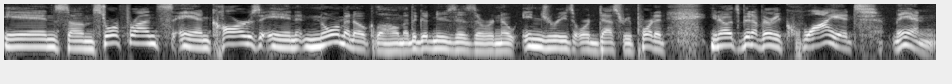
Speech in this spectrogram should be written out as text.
in some storefronts and cars in norman oklahoma. The good news is there were no injuries or deaths reported. You know it's been a very quiet man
